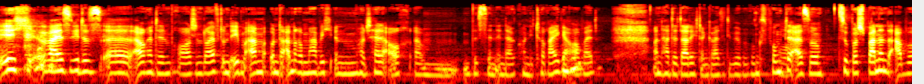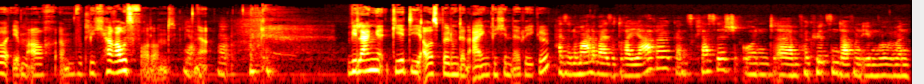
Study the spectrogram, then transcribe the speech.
ich weiß, wie das äh, auch in den Branchen läuft. Und eben um, unter anderem habe ich im Hotel auch ähm, ein bisschen in der Konditorei mhm. gearbeitet und hatte dadurch dann quasi die Berührungspunkte. Ja. Also super spannend, aber eben auch ähm, wirklich herausfordernd. Ja. ja. ja. Wie lange geht die Ausbildung denn eigentlich in der Regel? Also normalerweise drei Jahre, ganz klassisch. Und ähm, verkürzen darf man eben nur, wenn man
